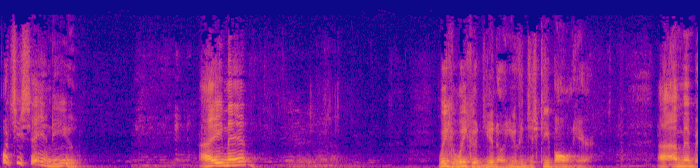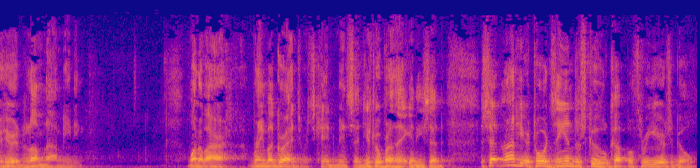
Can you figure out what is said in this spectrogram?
What's he saying to you? Amen. We could, we could, you know, you could just keep on here. I remember here at alumni meeting, one of our Rhema graduates came to me and said, You know, Brother Hagin, he said, sitting right here towards the end of school a couple, three years ago,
